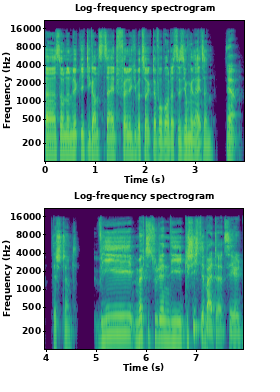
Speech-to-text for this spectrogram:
äh, sondern wirklich die ganze Zeit völlig überzeugt davon war, dass das junge Leute sind. Ja, das stimmt. Wie möchtest du denn die Geschichte weitererzählen?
